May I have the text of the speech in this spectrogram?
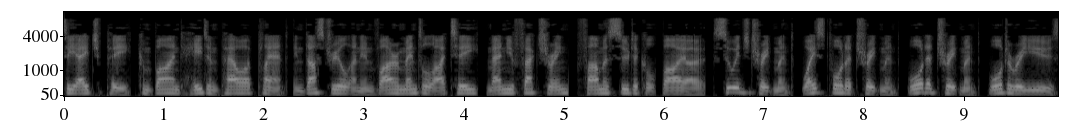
CHP combined heat heat and power plant industrial and environmental IT, manufacturing, pharmaceutical bio, sewage treatment, wastewater treatment, water treatment, water reuse,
